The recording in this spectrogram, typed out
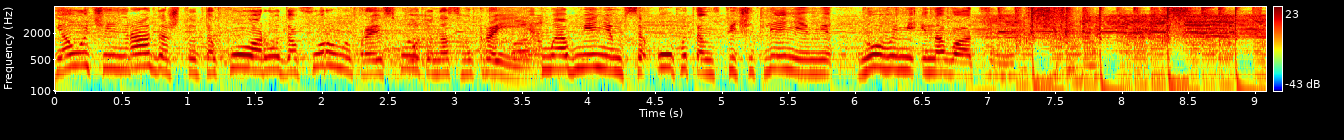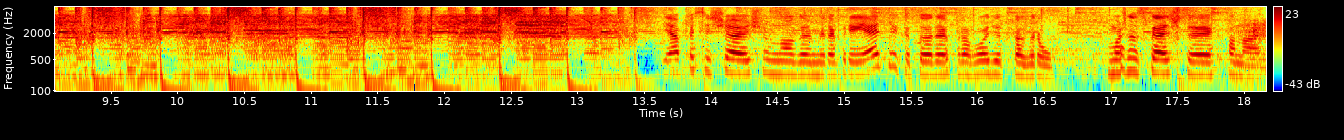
Я очень рада, что такого рода форумы происходят у нас в Украине. Мы обмениваемся опытом, впечатлениями, новыми инновациями. Я посещаю очень много мероприятий, которые проводит Кагрупп. Можно сказать, что я их фанат.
